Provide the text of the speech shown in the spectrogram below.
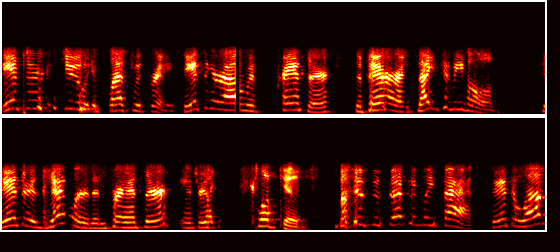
Dancer too is blessed with grace. Dancing around with Prancer, the pair are a sight to behold. Dancer is gentler than Prancer, interesting, Club kids. but is deceptively fast. Santa loves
